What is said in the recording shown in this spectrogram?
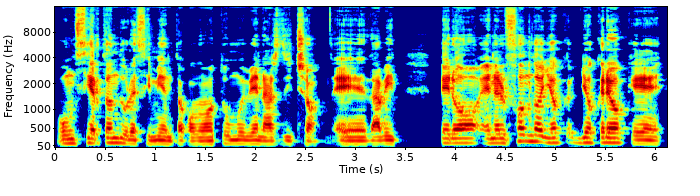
un cierto endurecimiento, como tú muy bien has dicho, eh, David. Pero en el fondo yo, yo creo que,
